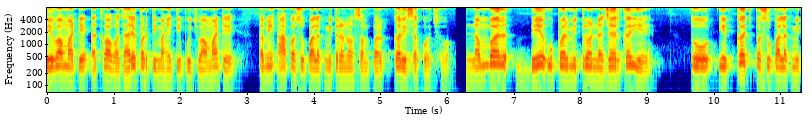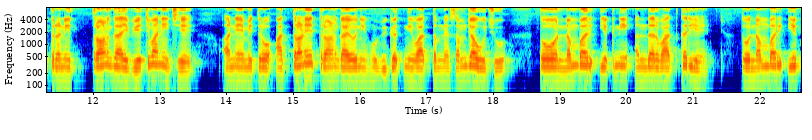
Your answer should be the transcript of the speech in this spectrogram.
લેવા માટે અથવા વધારે પડતી માહિતી પૂછવા માટે તમે આ પશુપાલક મિત્રનો સંપર્ક કરી શકો છો. નંબર બે ઉપર મિત્રો નજર કરીએ, તો એક જ પશુપાલક મિત્રની ત્રણ ગાય વેચવાની છે. અને મિત્રો, આ ત્રણે ત્રણ ગાયોની હું વિગતની વાત તમને સમજાવું છું. તો નંબર એકની અંદર વાત કરીએ, તો નંબર એક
